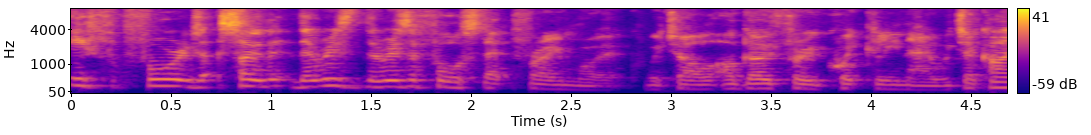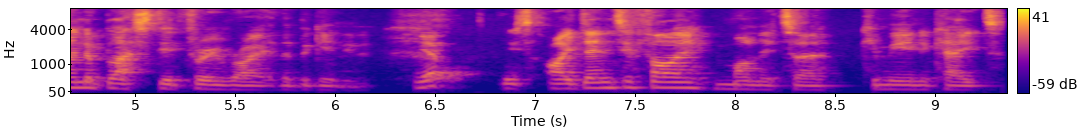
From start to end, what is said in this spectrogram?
if for example, so there is there is a four step framework which I'll I'll go through quickly now, which I kind of blasted through right at the beginning. Yep, it's identify, monitor, communicate,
